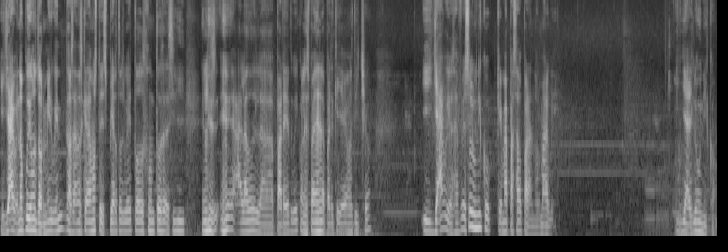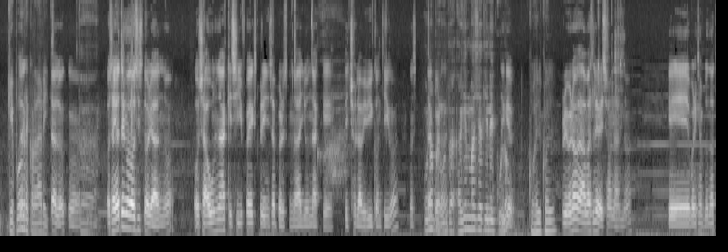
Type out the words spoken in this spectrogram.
y ya, güey, no pudimos dormir, güey. O sea, nos quedamos despiertos, güey, todos juntos así eh, al lado de la pared, güey, con la espalda en la pared que ya habíamos dicho. Y ya, güey, o sea, eso es lo único que me ha pasado paranormal, güey. Y ya es lo único que puedo recordar ahorita. Está loco. Está- O sea, yo tengo dos historias, ¿no? O sea, una que sí fue experiencia personal y una que de hecho la viví contigo. No sé si te Una acuerdas. pregunta, ¿alguien más ya tiene culo? que ¿Cuál, cuál? primero nada más levesonas, ¿no? Que, por ejemplo, no sé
